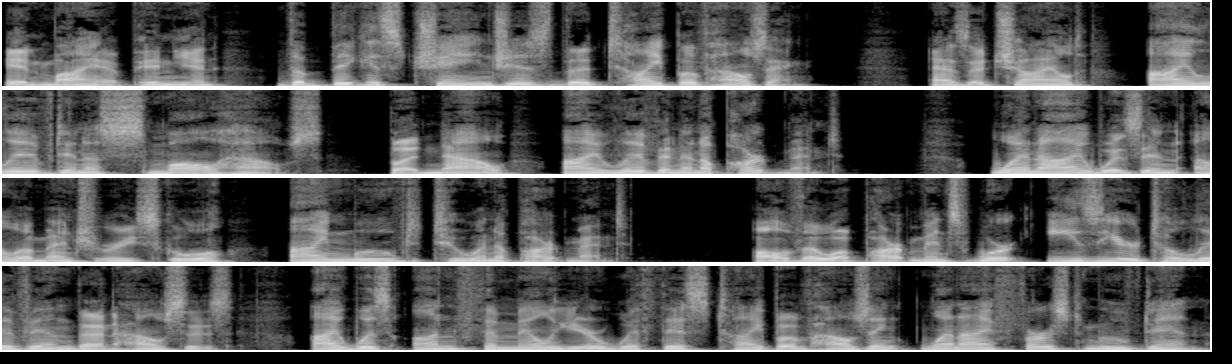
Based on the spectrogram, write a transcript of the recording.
In my opinion, the biggest change is the type of housing. As a child, I lived in a small house, but now I live in an apartment. When I was in elementary school, I moved to an apartment. Although apartments were easier to live in than houses, I was unfamiliar with this type of housing when I first moved in.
